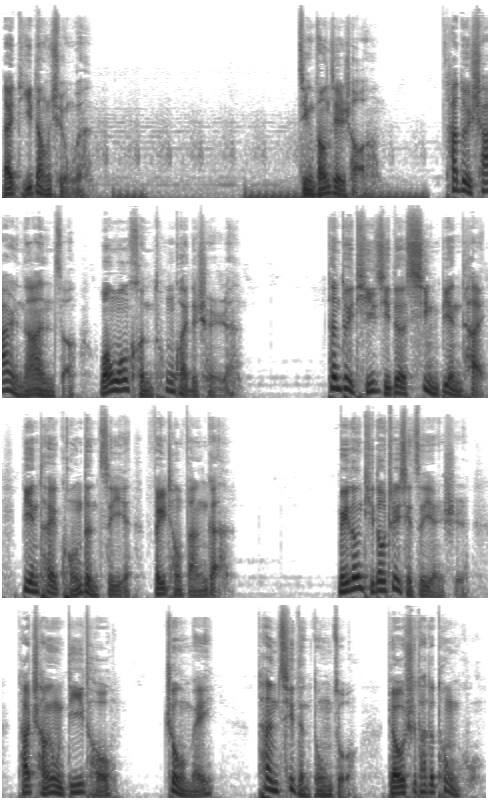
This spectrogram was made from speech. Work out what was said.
来抵挡询问。警方介绍，他对杀人的案子往往很痛快的承认，但对提及的性变态、变态狂等字眼非常反感。每当提到这些字眼时，他常用低头、皱眉、叹气等动作表示他的痛苦。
